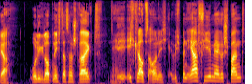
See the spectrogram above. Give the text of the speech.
Ja, Uli glaubt nicht, dass er streikt. Nee. Ich glaube es auch nicht. Ich bin eher viel mehr gespannt,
